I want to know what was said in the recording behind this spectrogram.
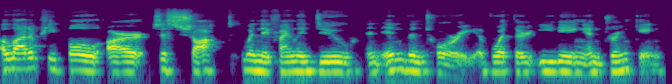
A lot of people are just shocked when they finally do an inventory of what they're eating and drinking.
